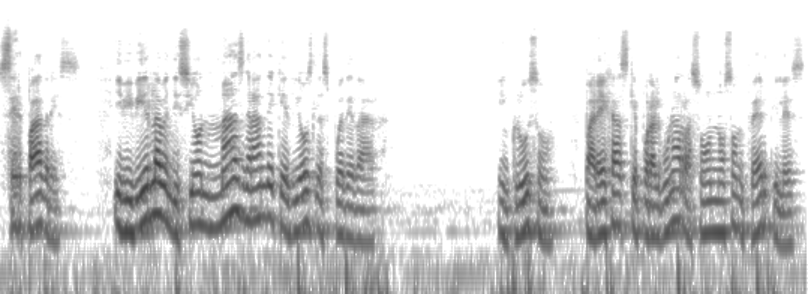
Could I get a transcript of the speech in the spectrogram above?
ser padres y vivir la bendición más grande que Dios les puede dar. Incluso parejas que por alguna razón no son fértiles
